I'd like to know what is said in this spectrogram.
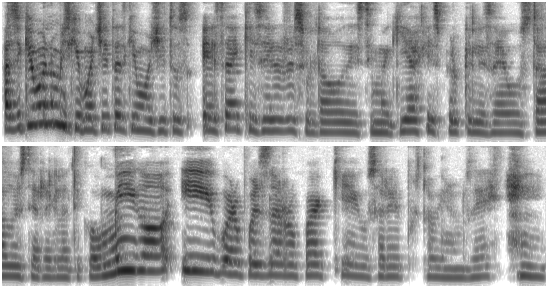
Así que bueno, mis quimochitas, quimochitos, este aquí será el resultado de este maquillaje. Espero que les haya gustado este arreglate conmigo. Y bueno, pues la ropa que usaré, pues todavía no sé.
